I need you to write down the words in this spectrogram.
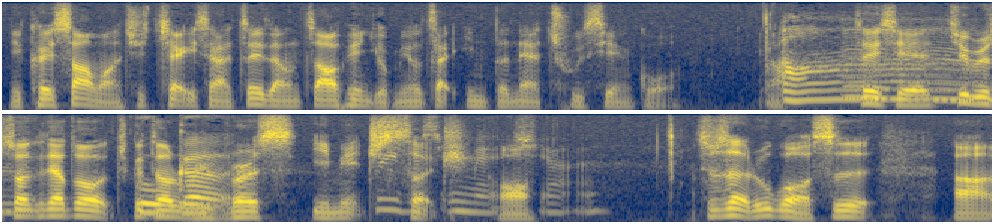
你可以上网去 check 一下这张照片有没有在 Internet 出现过啊？这些就比如说叫做这个叫 reverse image search 哦，就是如果是啊，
